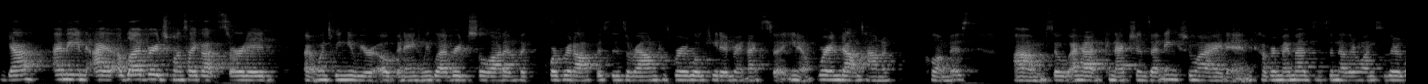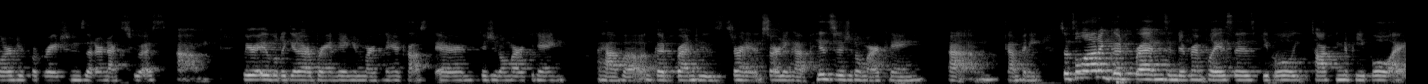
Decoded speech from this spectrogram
yeah, I mean, I leveraged once I got started. Uh, once we knew we were opening, we leveraged a lot of the corporate offices around because we're located right next to, you know, we're in downtown of Columbus. Um, so I had connections at Nationwide and CoverMyMeds is another one. So they're larger corporations that are next to us. Um, we were able to get our branding and marketing across there, and digital marketing. I have a good friend who's starting starting up his digital marketing um, company. So it's a lot of good friends in different places, people talking to people. I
